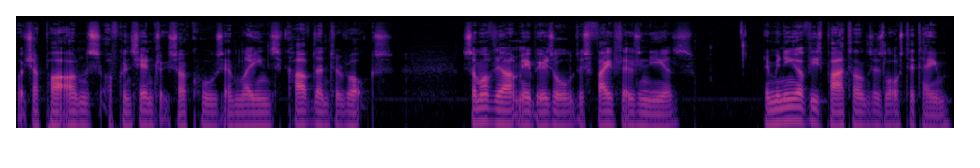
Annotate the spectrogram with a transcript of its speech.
which are patterns of concentric circles and lines carved into rocks. Some of the art may be as old as 5,000 years. The meaning of these patterns is lost to time,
